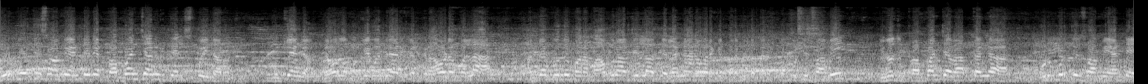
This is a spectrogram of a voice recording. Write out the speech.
గురుమూర్తి స్వామి అంటేనే ప్రపంచానికి తెలిసిపోయినారు ముఖ్యంగా గౌరవ ముఖ్యమంత్రి గారు ఇక్కడికి రావడం వల్ల అంతకుముందు మన మామూనార్ జిల్లా తెలంగాణ వరకు పరిమితమైన గురుమూర్తి స్వామి ఈరోజు ప్రపంచవ్యాప్తంగా గురుమూర్తి స్వామి అంటే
